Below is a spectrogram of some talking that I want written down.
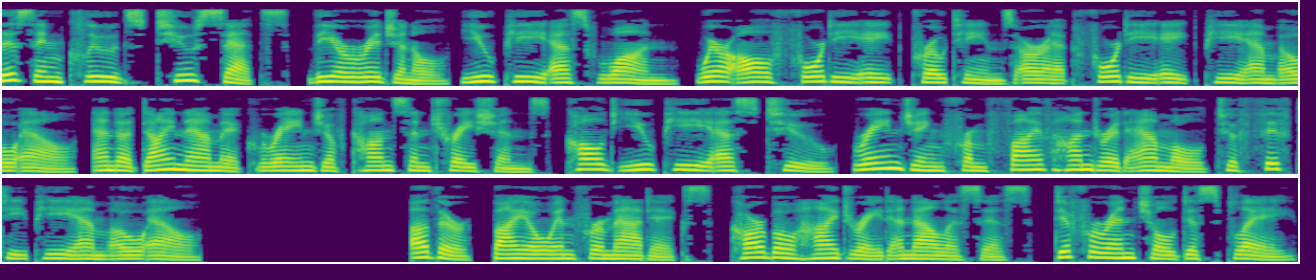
This includes two sets, the original UPS-1, where all 48 proteins are at 48 pmol, and a dynamic range of concentrations called UPS-2, ranging from 500 amol to 50 pmol. Other, bioinformatics, carbohydrate analysis, differential display,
